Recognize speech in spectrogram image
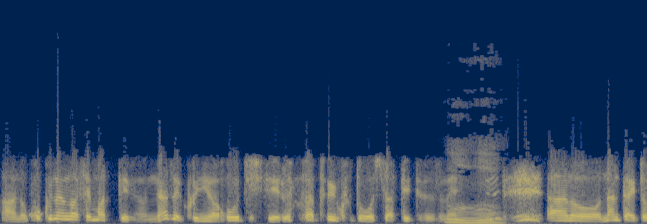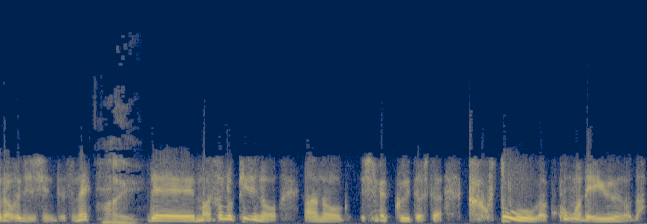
あの国難が迫っているのになぜ国は放置しているのか ということをおっしゃっていて、ですね、うんうん、あの南海トラフ地震ですね、はい、でまあ、その記事のあの締めくくりとしては、格闘王がここまで言うのだ。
